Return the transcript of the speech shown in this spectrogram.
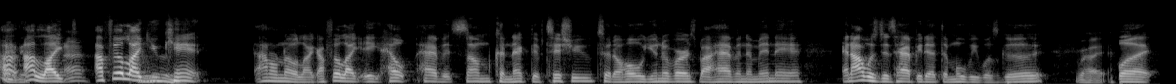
I, buying. I liked. Ah. I feel like you Mm. can't. I don't know. Like I feel like it helped have it some connective tissue to the whole universe by having them in there. And I was just happy that the movie was good. Right. But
